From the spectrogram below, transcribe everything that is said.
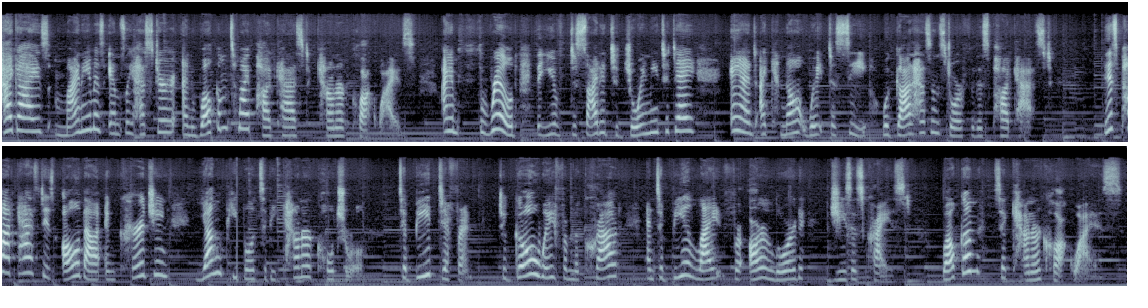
Hi, guys. My name is Ansley Hester, and welcome to my podcast, Counterclockwise. I am thrilled that you've decided to join me today, and I cannot wait to see what God has in store for this podcast. This podcast is all about encouraging young people to be countercultural, to be different, to go away from the crowd, and to be a light for our Lord Jesus Christ. Welcome to Counterclockwise.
